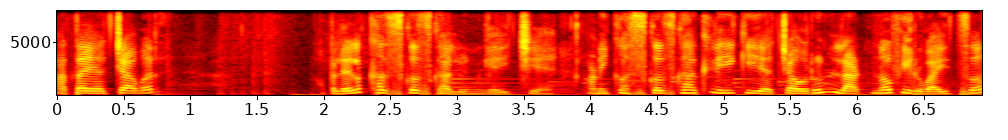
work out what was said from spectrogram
आता याच्यावर आपल्याला खसखस घालून घ्यायची आहे. आणि खसखस घातली की याच्यावरून लाटणं फिरवायचं.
